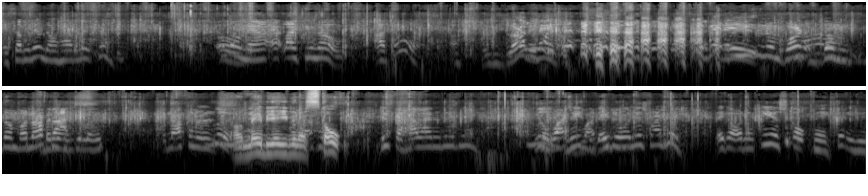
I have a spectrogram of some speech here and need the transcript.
And some of them don't have electricity. Come on now, act like you know. I do. Oh, you learning, ain't? I bet they using them, bar- them, them binoculars. Binoculars. Binoculars. Or maybe even a scope. This the highlight of their day. You Look, watch it, they doing this right here. They got them ear scope things. They can hear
